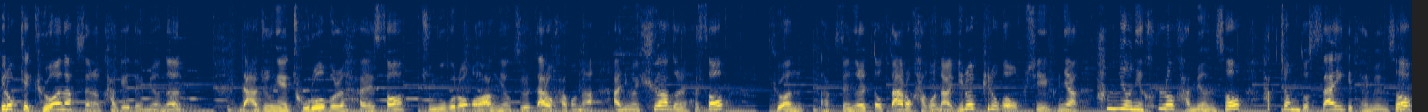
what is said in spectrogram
이렇게 교환학생을 가게 되면은 나중에 졸업을 해서 중국으로 어학연수를 따로 가거나 아니면 휴학을 해서 교환학생을 또 따로 가거나 이럴 필요가 없이 그냥 학년이 흘러가면서 학점도 쌓이게 되면서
